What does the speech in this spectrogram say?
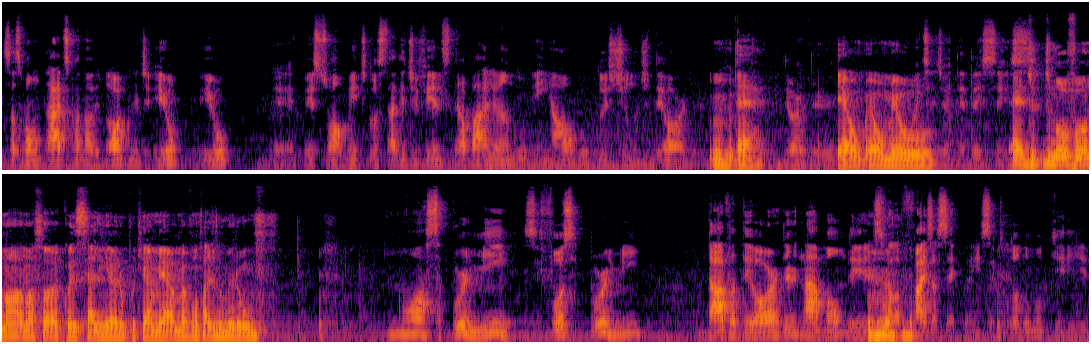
essas vontades com a Naughty Dog, né? De, eu, eu é, pessoalmente gostaria de ver eles trabalhando em algo do estilo de The Order. Uhum, é. The Order é o, é o meu. 886. É, de, de novo, a nossa coisa se alinhando, porque é a minha, a minha vontade número um. Nossa, por mim, se fosse por mim, dava The Order na mão deles. Fala, faz a sequência que todo mundo queria.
